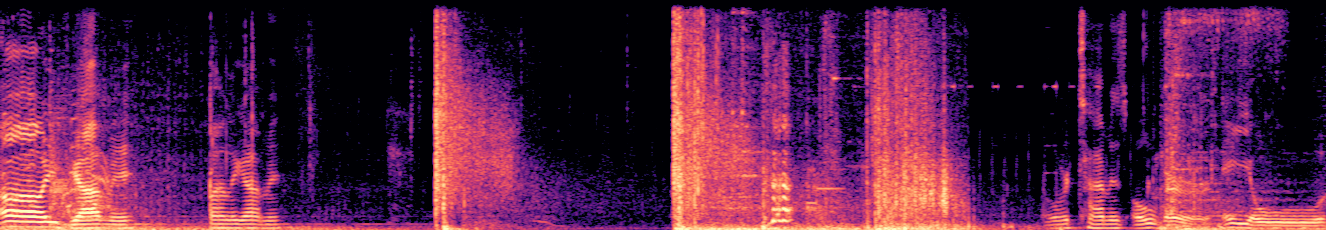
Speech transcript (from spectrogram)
Oh, he got me. Finally got me. Overtime is over. Ayo.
